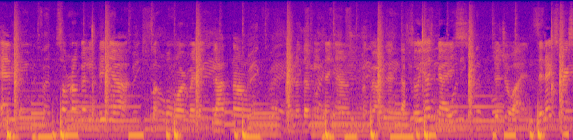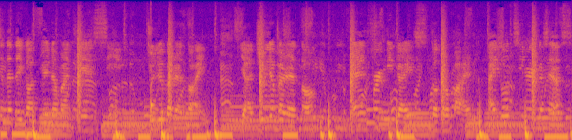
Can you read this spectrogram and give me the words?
And, sobrang galing din niya ma- pumorma. Like, lahat ng, ano, damina niya, ang ganda. So, yun guys, Jojoan. The next person that I got here naman is si Julio Barreto. Ay, yeah, Julia Barreto. And for me guys, totropahin. I don't see her kasi as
